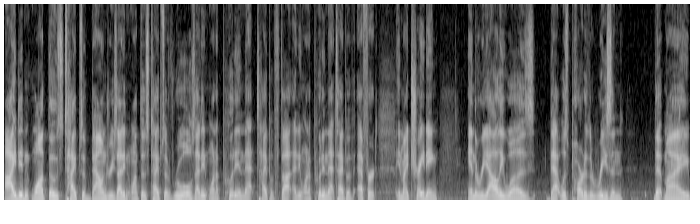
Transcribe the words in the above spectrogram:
I didn't want those types of boundaries. I didn't want those types of rules. I didn't want to put in that type of thought. I didn't want to put in that type of effort in my trading. And the reality was that was part of the reason that my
